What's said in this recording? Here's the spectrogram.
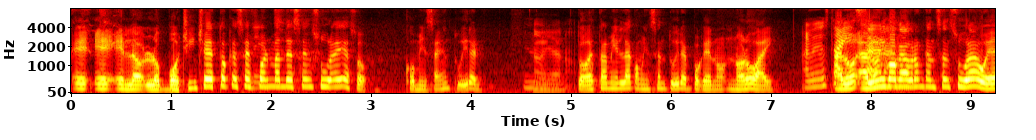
Eh, eh, eh, lo- los bochinches estos que se De forman de censura y eso comienzan en Twitter. No, yo no. Toda esta mierda comienza en Twitter porque no, no lo hay. A mí me gusta Al, al Instagram. único cabrón que han censurado es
